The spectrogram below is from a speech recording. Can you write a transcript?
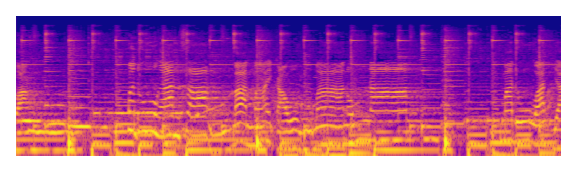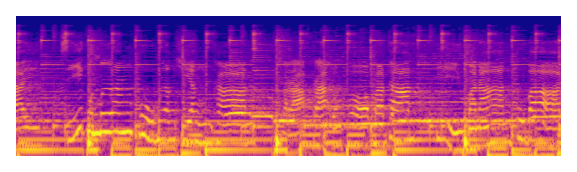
ฝั่งมาดูงานสร้างบ้านไม้เก่าอยู่มานมนาน มาดูวัดใหญ่ สีคุณเมืองผู้เมืองเชียงคานกราบพระหลวงพ่อประธานที่อยู่มานานผู้บ้าน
